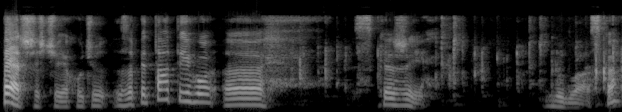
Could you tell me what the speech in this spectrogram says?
Перше, що я хочу запитати його, е, скажи, будь ласка,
